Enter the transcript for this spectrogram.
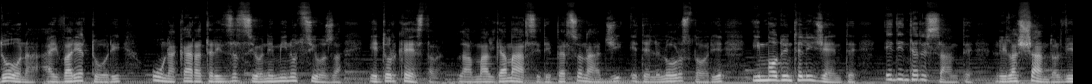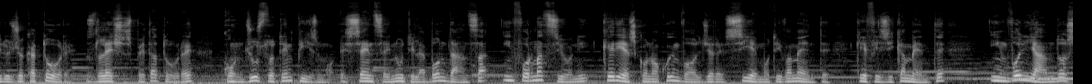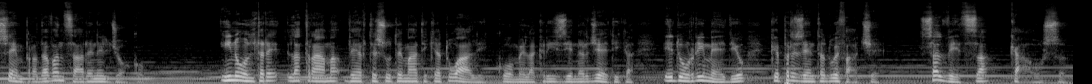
dona ai vari attori una caratterizzazione minuziosa ed orchestra l'amalgamarsi dei personaggi e delle loro storie in modo intelligente ed interessante, rilasciando al videogiocatore slash spettatore, con giusto tempismo e senza inutile abbondanza, informazioni che riescono a coinvolgere sia emotivamente che fisicamente, invogliando sempre ad avanzare nel gioco. Inoltre la trama verte su tematiche attuali come la crisi energetica ed un rimedio che presenta due facce, salvezza, caos.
